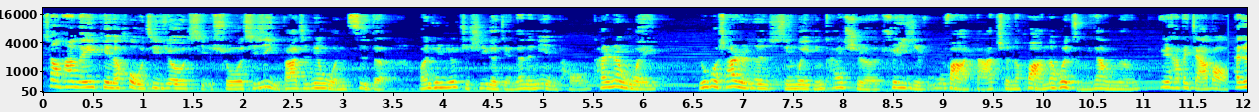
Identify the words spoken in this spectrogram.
像他那一篇的后记就写说，其实引发这篇文字的完全就只是一个简单的念头。他认为，如果杀人的行为已经开始了，却一直无法达成的话，那会怎么样呢？因为他被家暴，他就。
